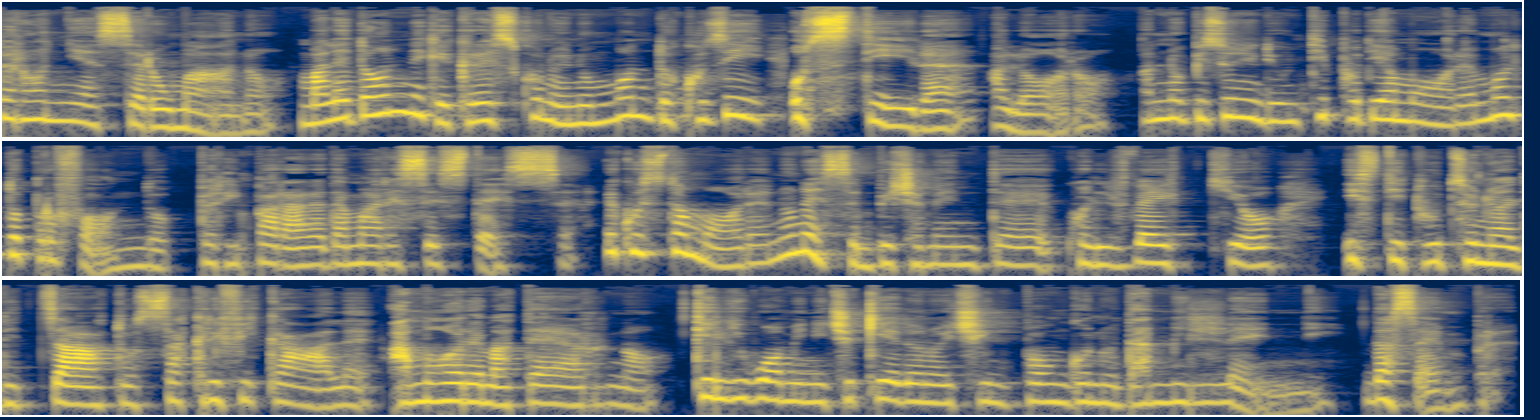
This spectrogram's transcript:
per ogni essere umano, ma le donne che crescono in un mondo così ostile a loro hanno bisogno di un tipo di amore molto profondo per imparare ad amare se stesse. E questo amore non è semplicemente quel vecchio istituzionalizzato, sacrificale, amore materno che gli uomini ci chiedono e ci impongono da millenni, da sempre.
